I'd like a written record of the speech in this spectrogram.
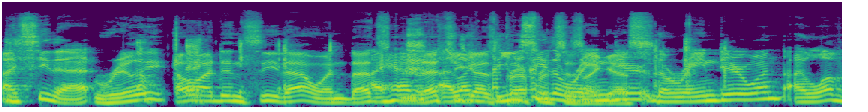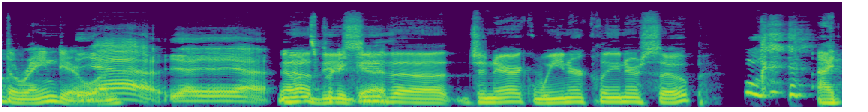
I see that. Really? Okay. Oh, I didn't see that one. That's I have. that's I you like, guys' do you see preferences, the I reindeer? guess. The reindeer one. I love the reindeer one. yeah, yeah, yeah, yeah. That no, do you pretty see good. the generic wiener cleaner soap? I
